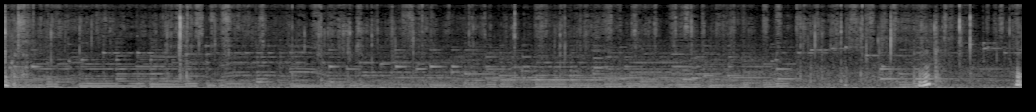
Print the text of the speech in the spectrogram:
образом. Так. Вот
